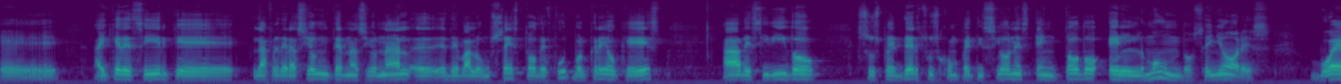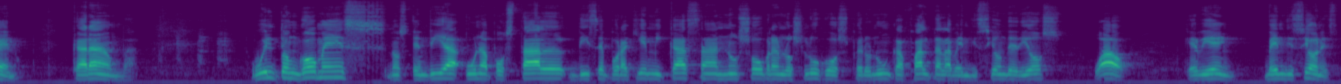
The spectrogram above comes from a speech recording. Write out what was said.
eh, hay que decir que la Federación Internacional eh, de Baloncesto de Fútbol, creo que es, ha decidido suspender sus competiciones en todo el mundo, señores. Bueno, caramba. Wilton Gómez nos envía una postal, dice, por aquí en mi casa no sobran los lujos, pero nunca falta la bendición de Dios. ¡Wow! ¡Qué bien! Bendiciones.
